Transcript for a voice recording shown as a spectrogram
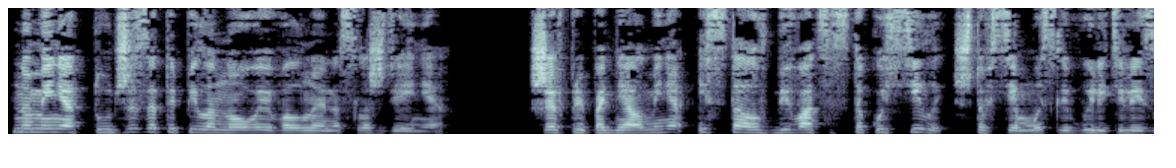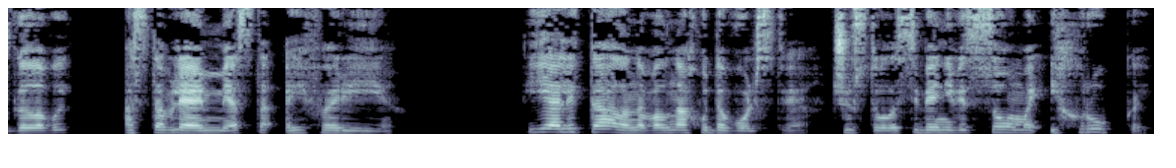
но меня тут же затопило новой волной наслаждения. Шеф приподнял меня и стал вбиваться с такой силой, что все мысли вылетели из головы, оставляя место эйфории. Я летала на волнах удовольствия, чувствовала себя невесомой и хрупкой,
